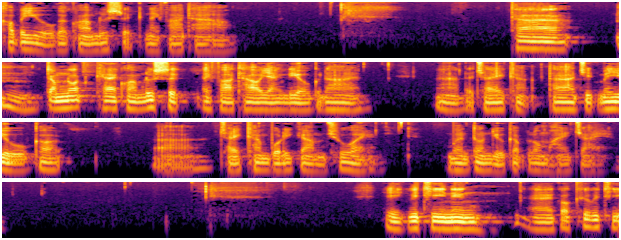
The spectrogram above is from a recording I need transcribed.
เข้าไปอยู่กับความรู้สึกในฝ่าเท้า ถ้ากำหนดแค่ความรู้สึกในฝ่าเท้าอย่างเดียวก็ได้แต่ใช้ถ้าจิตไม่อยู่ก็ ใช้คำบริกรรมช่วย เหมือนตอนอยู่กับลมหายใจ อีกวิธีหนึ่งก็คือวิธี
